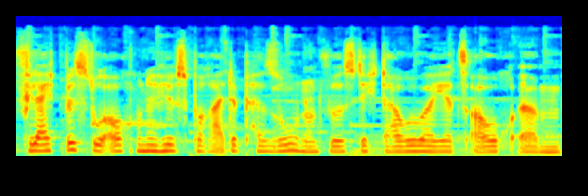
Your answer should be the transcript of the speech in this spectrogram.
vielleicht bist du auch eine hilfsbereite Person und wirst dich darüber jetzt auch ähm,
